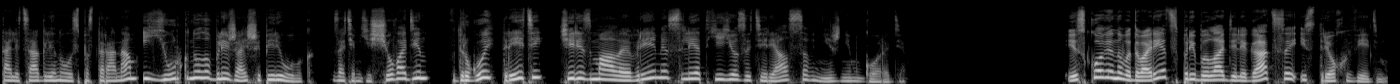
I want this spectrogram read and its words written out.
Талица оглянулась по сторонам и юркнула в ближайший переулок. Затем еще в один, в другой, третий. Через малое время след ее затерялся в Нижнем городе. Из Ковина во дворец прибыла делегация из трех ведьм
